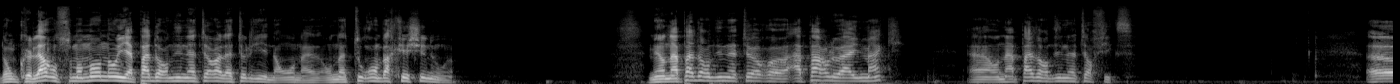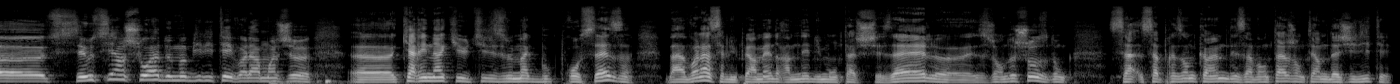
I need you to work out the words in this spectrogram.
Donc là, en ce moment, non, il n'y a pas d'ordinateur à l'atelier. Non, on a, tout rembarqué chez nous. Hein. Mais on n'a pas d'ordinateur, euh, à part le iMac, euh, on n'a pas d'ordinateur fixe. Euh, c'est aussi un choix de mobilité. Voilà, moi je Karina qui utilise le MacBook Pro 16, ben voilà, ça lui permet de ramener du montage chez elle, ce genre de choses. Donc ça présente quand même des avantages en termes d'agilité.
